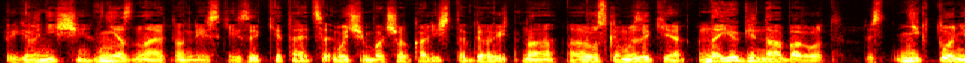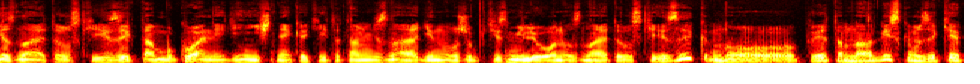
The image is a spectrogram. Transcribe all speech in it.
приграничье, не знают английский язык китайцы. Очень большое количество говорит на русском языке языке. На юге наоборот. То есть никто не знает русский язык, там буквально единичные какие-то, там, не знаю, один, может быть, из миллиона знает русский язык, но при этом на английском языке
